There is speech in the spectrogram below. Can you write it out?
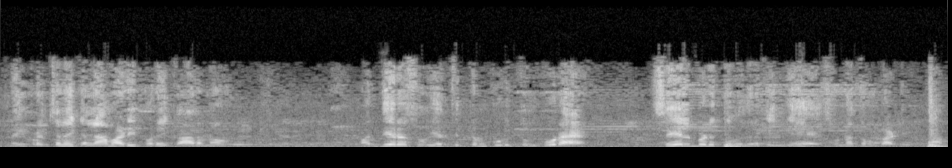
இன்னைக்கு பிரச்சனைக்கெல்லாம் அடிப்படை காரணம் மத்திய அரசுடைய திட்டம் கொடுத்தும் கூட செயல்படுத்துவதற்கு இங்கே சுணக்கம் காட்டியிருந்தாங்க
